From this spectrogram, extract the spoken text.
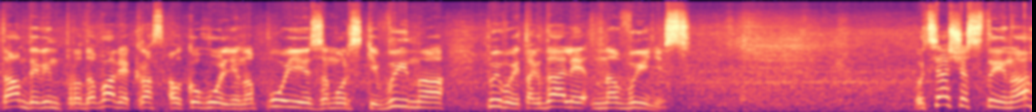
там, де він продавав якраз алкогольні напої, заморські вина, пиво і так далі на виніс. Оця частина,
